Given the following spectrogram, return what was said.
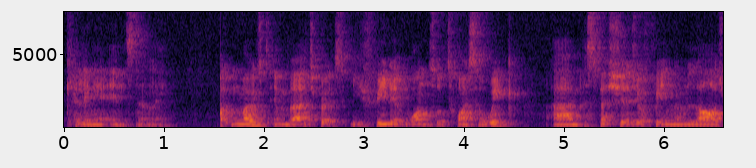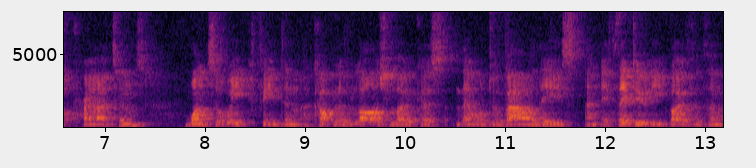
killing it instantly. Like most invertebrates, you feed it once or twice a week, um, especially as you're feeding them large prey items. Once a week, feed them a couple of large locusts, they will devour these, and if they do eat both of them,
